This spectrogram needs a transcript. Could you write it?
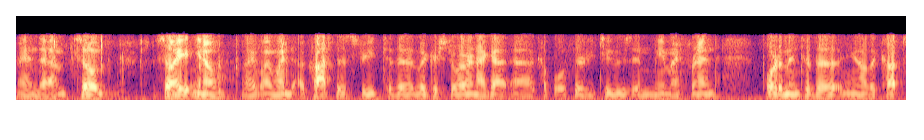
And um, so, so I, you know, I, I went across the street to the liquor store and I got uh, a couple of 32s, and me and my friend poured them into the, you know, the cups,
